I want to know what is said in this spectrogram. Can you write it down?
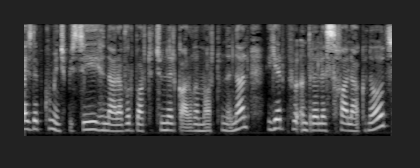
այս դեպքում ինչպիսի հնարավոր բարդություններ կարող է մարդ ունենալ, երբ ընտրել է սխալ ակնոց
